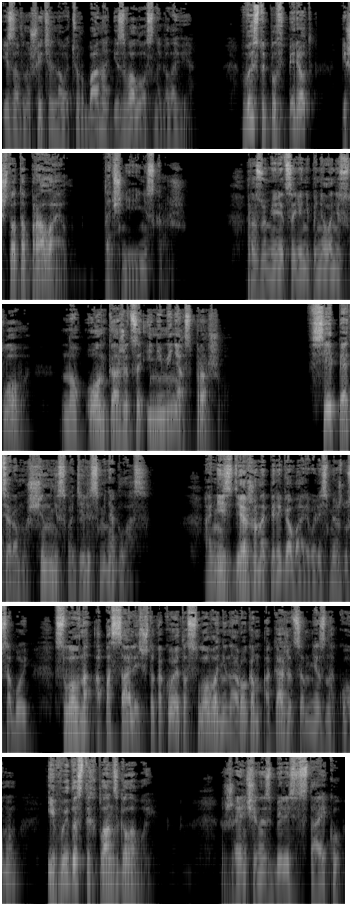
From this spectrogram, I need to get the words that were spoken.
из-за внушительного тюрбана из волос на голове, выступил вперед и что-то пролаял, точнее не скажешь. Разумеется, я не поняла ни слова, но он, кажется, и не меня спрашивал. Все пятеро мужчин не сводили с меня глаз. Они сдержанно переговаривались между собой, словно опасались, что какое-то слово ненароком окажется мне знакомым и выдаст их план с головой. Женщины сбились в стайку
